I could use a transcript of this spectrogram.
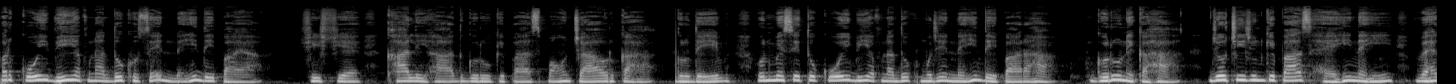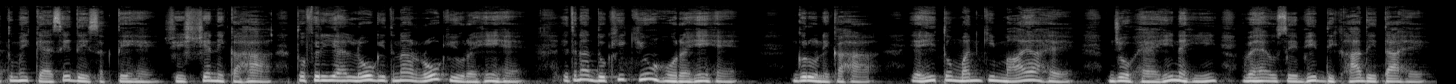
पर कोई भी अपना दुख उसे नहीं दे पाया। शिष्य खाली हाथ गुरु के पास पहुँचा और कहा, गुरुदेव, उनमें से तो कोई भी अपना दुख मुझे नहीं दे पा रहा। गुरु ने कहा जो चीज़ उनके पास है ही नहीं, वह तुम्हें कैसे दे सकते हैं? शिष्य ने कहा तो फिर यह लोग इतना रो क्यों रहे हैं? इतना दुखी क्यों हो रहे हैं? गुरु ने कहा, यही तो मन की माया है, जो है ही नहीं, वह उसे भी दिखा देता है।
